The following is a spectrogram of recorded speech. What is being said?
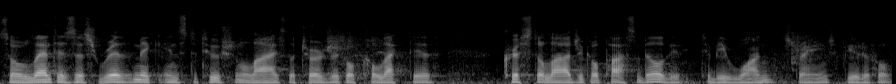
So Lent is this rhythmic, institutionalized, liturgical, collective, Christological possibility to be one, strange, beautiful,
